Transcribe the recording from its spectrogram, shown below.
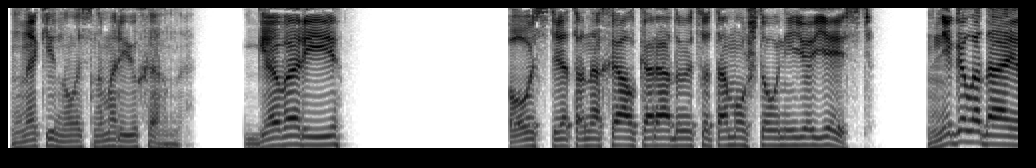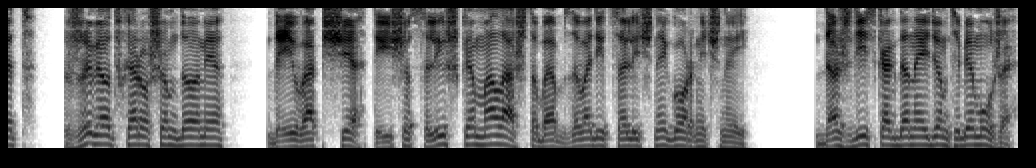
Накинулась на Марию Ханна. Говори. Пусть эта нахалка радуется тому, что у нее есть. Не голодает, живет в хорошем доме, да и вообще, ты еще слишком мала, чтобы обзаводиться личной горничной. Дождись, когда найдем тебе мужа.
